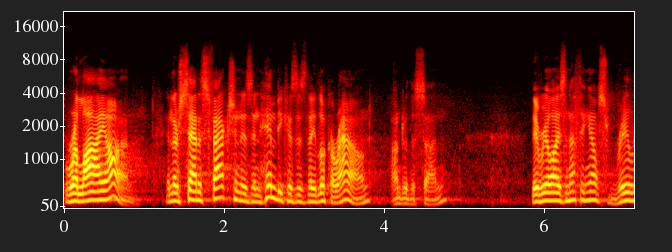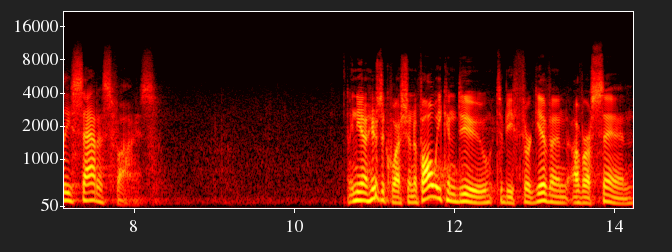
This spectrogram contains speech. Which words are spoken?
rely on. And their satisfaction is in Him because as they look around under the sun, they realize nothing else really satisfies. And you know, here's a question if all we can do to be forgiven of our sin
